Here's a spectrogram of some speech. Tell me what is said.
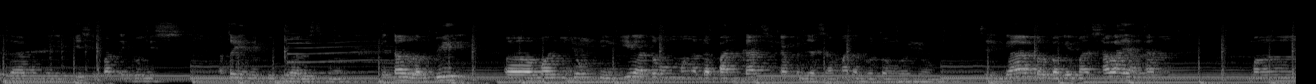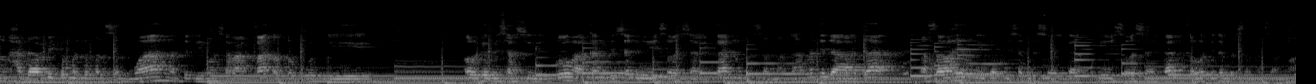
tidak memiliki sifat egois atau individualisme. Kita lebih e, menjunjung tinggi atau mengedepankan sikap kerjasama dan gotong royong. Sehingga berbagai masalah yang akan menghadapi teman-teman semua nanti di masyarakat ataupun di organisasi itu akan bisa diselesaikan bersama. Karena tidak ada masalah yang tidak bisa diselesaikan diselesaikan kalau tidak bersama-sama.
